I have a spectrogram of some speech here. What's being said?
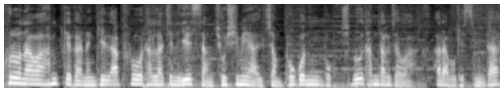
코로나와 함께 가는 길 앞으로 달라지는 일상 조심해야 할 점 보건복지부 담당자와 알아보겠습니다.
